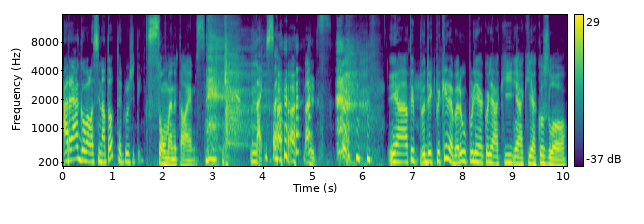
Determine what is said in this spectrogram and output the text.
a reagovala si na to? To je důležitý. So many times. Nice. nice. Já ty dickpiky neberu úplně jako nějaký, nějaký jako zlo,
